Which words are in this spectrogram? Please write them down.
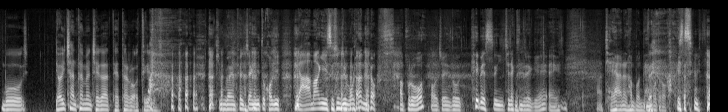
뭐 여의치 않다면 제가 대타를 어떻게 김광현 편집장님이 또 거기 야망이 있으신 줄 몰랐네요. 앞으로 어, 저희도 KBS 이 제작진들에게 예, 아, 제안을 한번 내보도록 하겠습니다.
